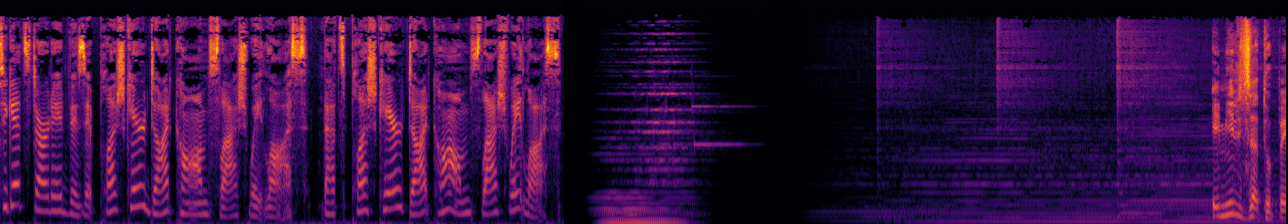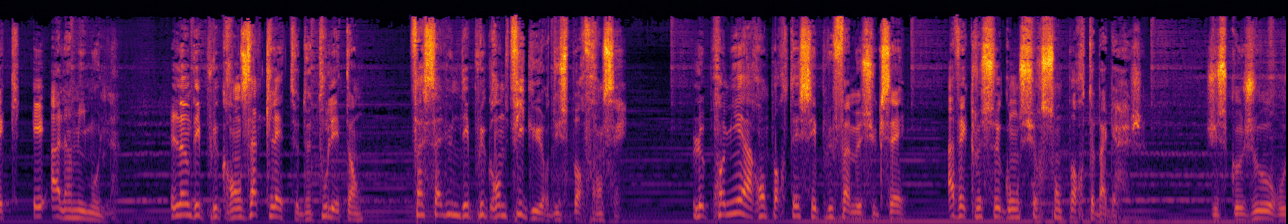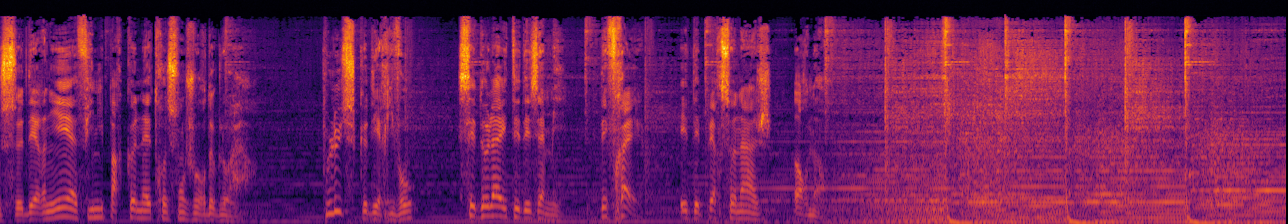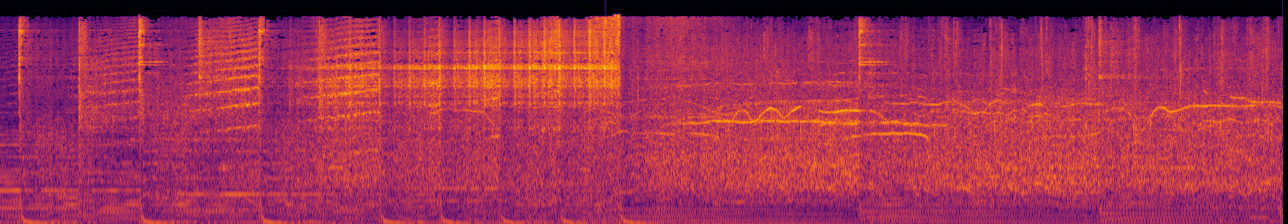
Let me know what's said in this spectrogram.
To get started, visit plushcare.com slash weight loss. That's plushcare.com slash weight loss. Émile Zatopek et Alain Mimoun, l'un des plus grands athlètes de tous les temps, face à l'une des plus grandes figures du sport français. Le premier a remporté ses plus fameux succès, avec le second sur son porte-bagages. Jusqu'au jour où ce dernier a fini par connaître son jour de gloire. Plus que des rivaux, ces deux-là étaient des amis, des frères et des personnages hors normes.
